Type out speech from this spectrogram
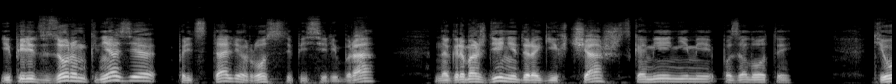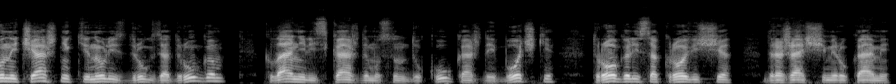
И перед взором князя предстали россыпи серебра, нагромождение дорогих чаш с каменьями позолотой. Тиун и чашник тянулись друг за другом, кланялись каждому сундуку, каждой бочке, трогали сокровища дрожащими руками,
